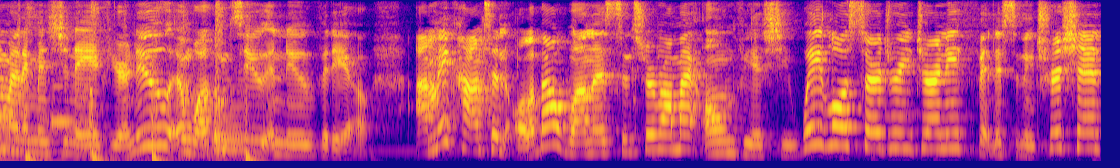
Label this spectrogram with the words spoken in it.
My name is Janeé if you're new and welcome to a new video. I make content all about wellness centered around my own VSG weight loss surgery journey, fitness and nutrition,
